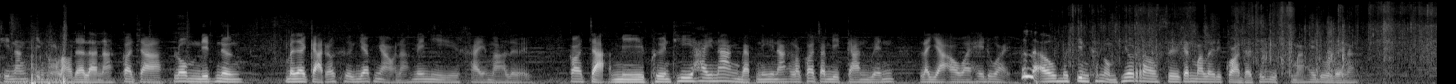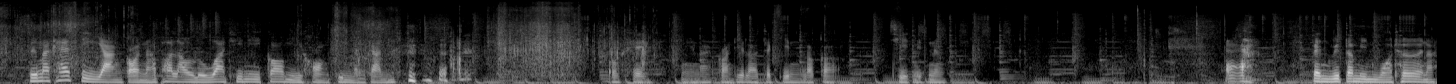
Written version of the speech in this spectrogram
ที่นั่งกินของเราได้แล้วนะ ก็จะร่มนิดนึง บรรยากาศก็คือเงียบเหงานะไม่มีใครมาเลย ก็จะมีพื้นที่ให้นั่งแบบนี้นะแล้วก็จะมีการเว้นระยะเอาไว้ให้ด้วยเรามากินขนมที่เราซื้อกันมาเลยดีกว่าเดี๋ยวจะหยิบมาให้ดูเลยนะ ซื้อมาแค่ 4 อย่างก่อนนะ เพราะเรารู้ว่าที่นี่ก็มีของกินเหมือนกัน โอเคนี่นะก่อนที่เราจะกินเราก็ฉีดนิดนึงเป็นวิตามินวอเตอร์นะ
